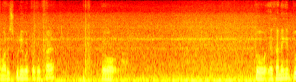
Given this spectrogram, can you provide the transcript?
আমার স্ক্রুড্রাইভারটা কোথায়? তো তো এখানে কিন্তু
